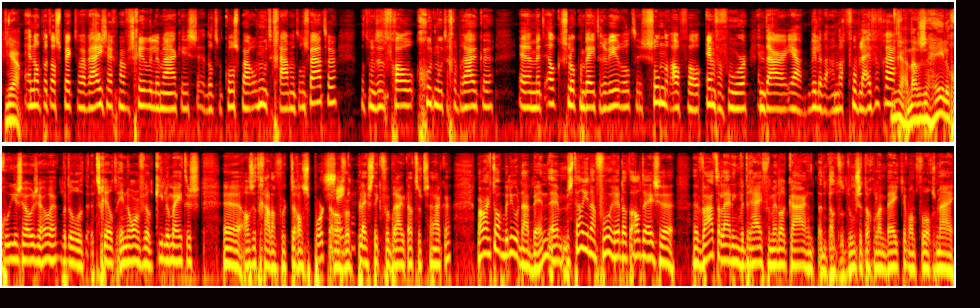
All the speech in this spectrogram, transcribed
Ja. En op het aspect waar wij zeg maar verschil willen maken is dat we kostbaar om moeten gaan met ons water. Dat we het vooral goed moeten gebruiken. Uh, met elke slok een betere wereld. Dus zonder afval en vervoer. En daar ja, willen we aandacht voor blijven vragen. Ja, dat is een hele goede sowieso. Hè? Ik bedoel, het, het scheelt enorm veel kilometers uh, als het gaat over transport, Zeker. over plastic verbruik, dat soort zaken. Maar waar ik toch benieuwd naar ben, uh, stel je nou voor hè, dat al deze waterleidingbedrijven met elkaar, en dat doen ze toch wel een beetje, want volgens mij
